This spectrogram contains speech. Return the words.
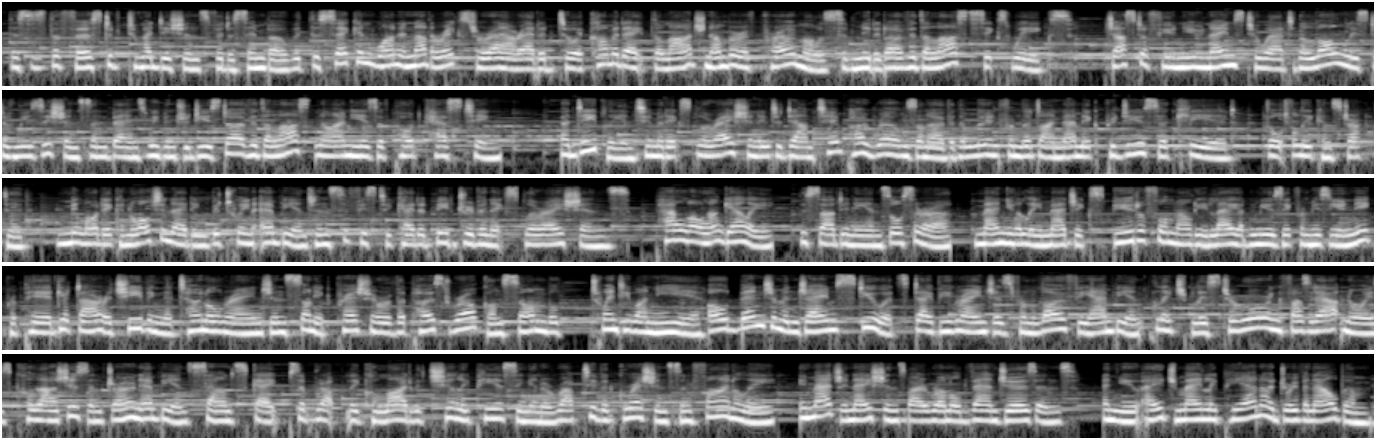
This is the first of two editions for December, with the second one another extra hour added to accommodate the large number of promos submitted over the last six weeks. Just a few new names to add to the long list of musicians and bands we've introduced over the last nine years of podcasting. A deeply intimate exploration into down tempo realms on Over the Moon from the dynamic producer Cleared, thoughtfully constructed, melodic and alternating between ambient and sophisticated beat driven explorations. Paolo Angeli, the Sardinian sorcerer, manually magics beautiful multi layered music from his unique prepared guitar, achieving the tonal range and sonic pressure of a post rock ensemble. 21 year old Benjamin James Stewart's debut ranges from lo-fi ambient glitch bliss to roaring fuzzed out noise collages and drone ambient soundscapes abruptly collide with chilly piercing and eruptive aggressions and finally, Imaginations by Ronald Van Jersens, a new age mainly piano driven album.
